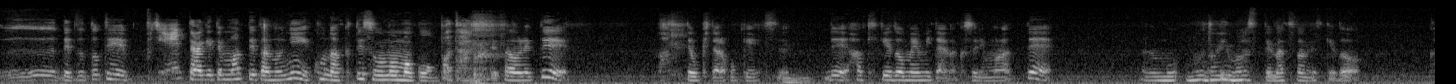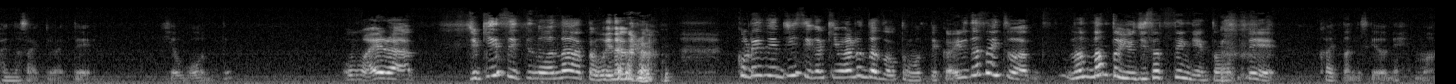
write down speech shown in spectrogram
うーってずっと手プチって上げて待ってたのに来なくてそのままこうバタンって倒れてパッて起きたら保健室、うん。で吐き気止めみたいな薬もらってあのも戻りますってなってたんですけど帰んなさいって言われてしょぼんって。お前ら受験生ってのはなと思いながら これで人生が決まるんだぞと思って帰りなさいとはなんなんという自殺宣言と思って帰ったんですけどね。まあ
